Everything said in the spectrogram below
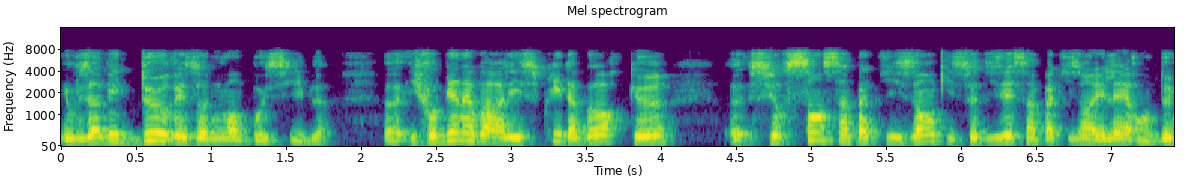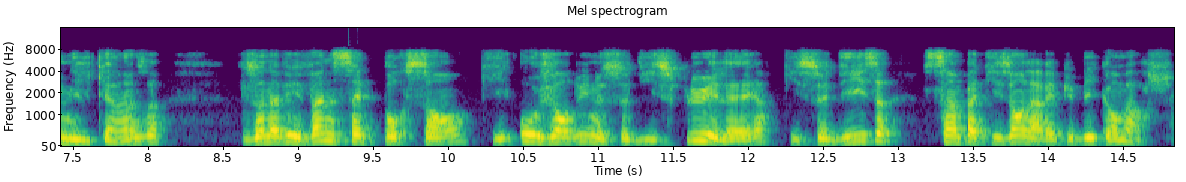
Et vous avez deux raisonnements possibles. Euh, il faut bien avoir à l'esprit d'abord que euh, sur 100 sympathisants qui se disaient sympathisants LR en 2015, vous en avez 27% qui aujourd'hui ne se disent plus LR, qui se disent sympathisants La République en marche.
